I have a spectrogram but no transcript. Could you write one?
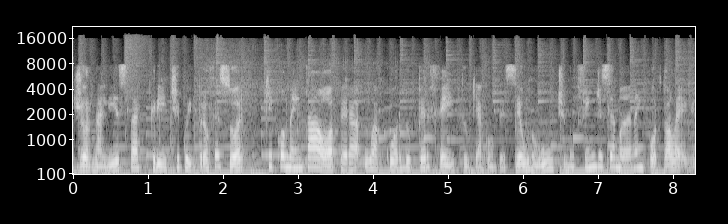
jornalista, crítico e professor, que comenta a ópera O Acordo Perfeito, que aconteceu no último fim de semana em Porto Alegre.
